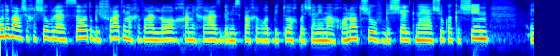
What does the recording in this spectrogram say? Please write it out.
עוד דבר שחשוב לעשות, ובפרט אם החברה לא ערכה מכרז בין מספר חברות ביטוח בשנים האחרונות, שוב, בשל תנאי השוק הקשים, אה,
